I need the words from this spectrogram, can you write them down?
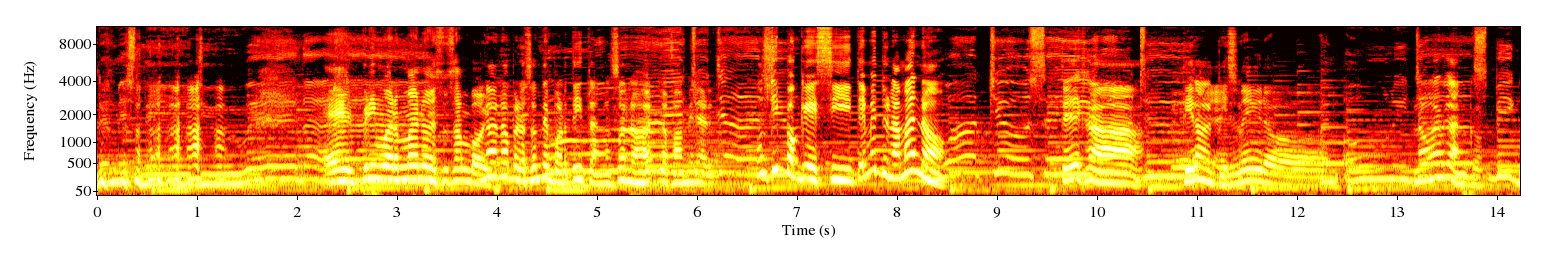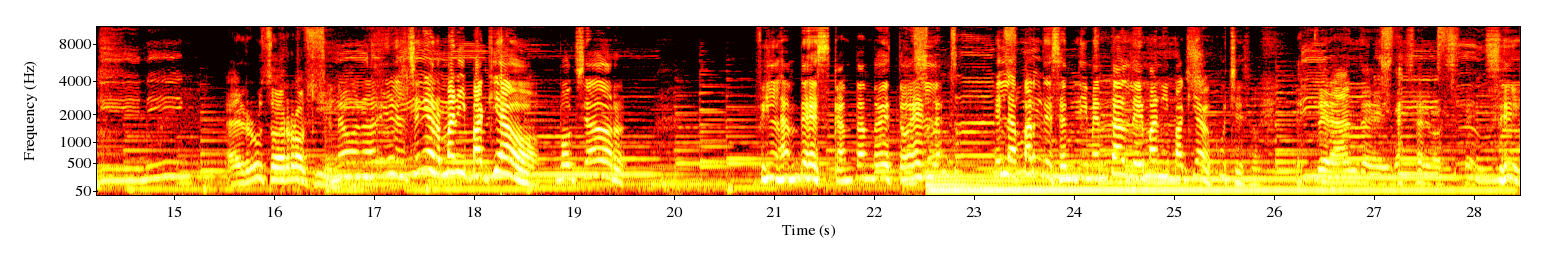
el primo hermano de Susan Boy. no, no, pero son deportistas, no son los, los familiares. Un tipo que si te mete una mano, te deja tirado al El piso. negro. Only No, es blanco. El ruso de Rocky. No, no, el señor Manny Pacquiao, boxeador finlandés, cantando esto. Es la, es la parte sentimental de Manny Pacquiao. Escuche eso. Este era antes de dedicarse al boxeo. Sí.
